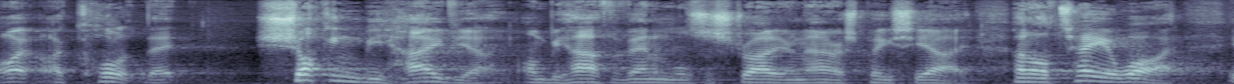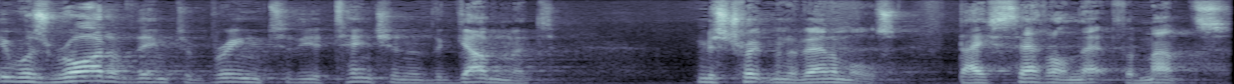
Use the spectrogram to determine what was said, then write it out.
I, I call it that shocking behaviour on behalf of Animals Australia and RSPCA. And I'll tell you why. It was right of them to bring to the attention of the government mistreatment of animals. They sat on that for months.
